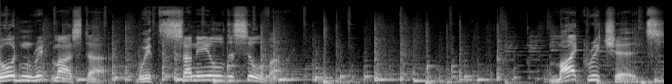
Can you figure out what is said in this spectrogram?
Gordon Rytmeister with Sunil De Silva. Mike Richards.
